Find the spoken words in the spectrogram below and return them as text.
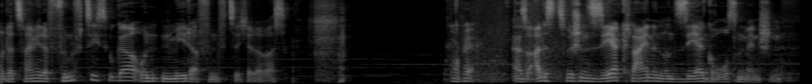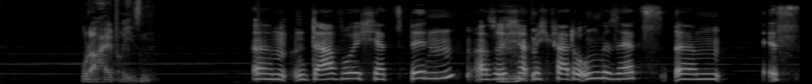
oder 2,50 Meter sogar und 1,50 Meter oder was. Okay. Also alles zwischen sehr kleinen und sehr großen Menschen. Oder Halbriesen. Ähm, da, wo ich jetzt bin, also ich Mhm. habe mich gerade umgesetzt, ähm, ist,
